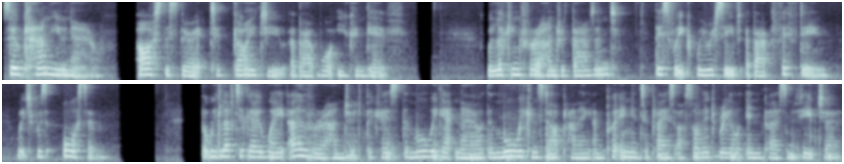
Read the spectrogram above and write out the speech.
So, can you now ask the Spirit to guide you about what you can give? We're looking for a hundred thousand. This week we received about 15, which was awesome. But we'd love to go way over 100 because the more we get now, the more we can start planning and putting into place our solid, real, in person future.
